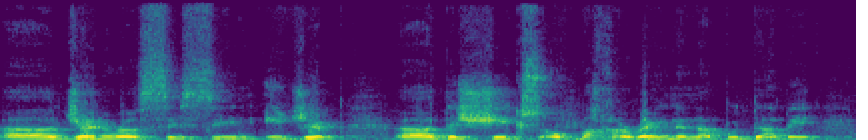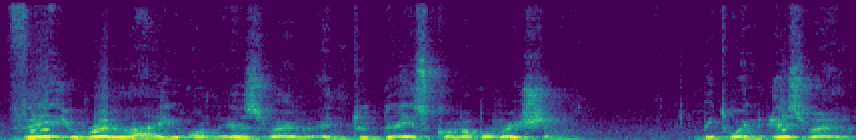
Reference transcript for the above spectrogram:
uh, General Sisi in Egypt, uh, the sheikhs of Bahrain and Abu Dhabi. They rely on Israel. And today's collaboration between Israel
